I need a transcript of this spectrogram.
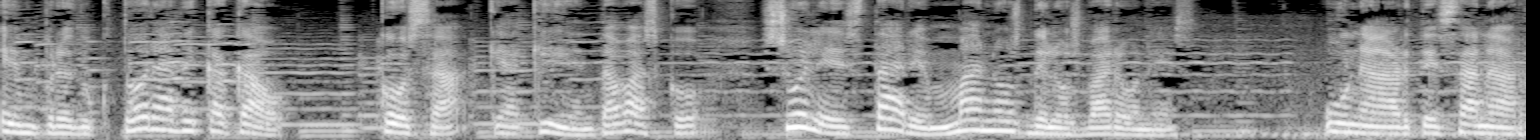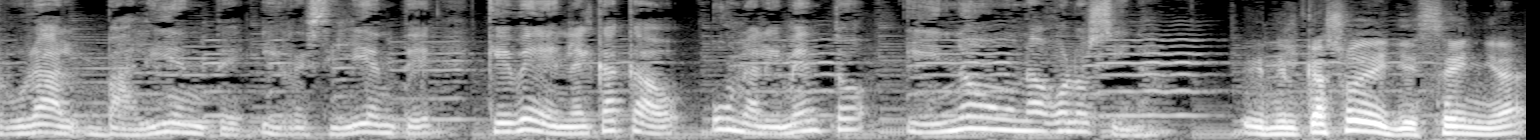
en productora de cacao, cosa que aquí en Tabasco suele estar en manos de los varones una artesana rural valiente y resiliente que ve en el cacao un alimento y no una golosina. En el caso de Yesenia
